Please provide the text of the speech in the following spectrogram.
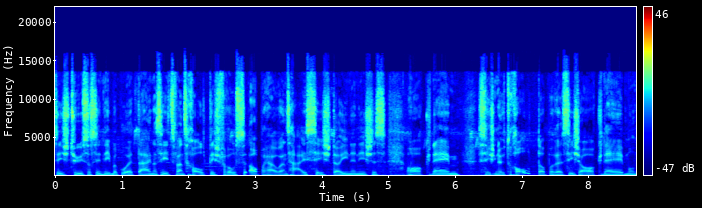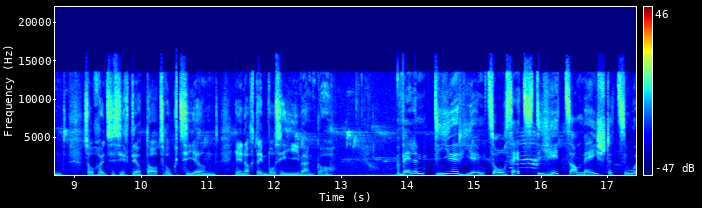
Die Häuser sind immer gut, einerseits, wenn es kalt ist draussen, aber auch wenn es heiß ist. Da innen ist es angenehm. Es ist nicht kalt, aber es ist angenehm und so können sie sich da zurückziehen und je nachdem, wo sie hin wollen gehen. Welchem Tier hier im Zoo setzt die Hitze am meisten zu?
